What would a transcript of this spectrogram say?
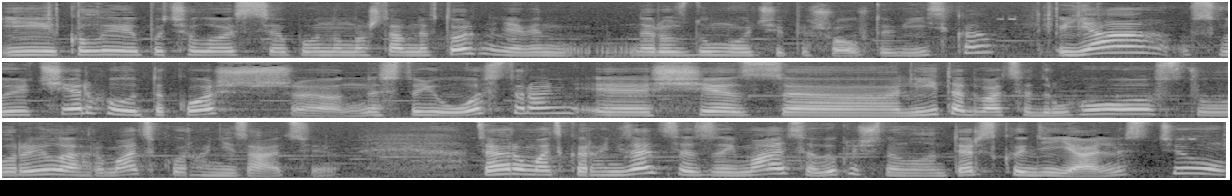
І коли почалося повномасштабне вторгнення, він не роздумуючи пішов до війська. Я в свою чергу також е, не стою осторонь. Е, Ще з е, літа 22-го створила громадську організацію. Ця громадська організація займається виключно волонтерською діяльністю.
